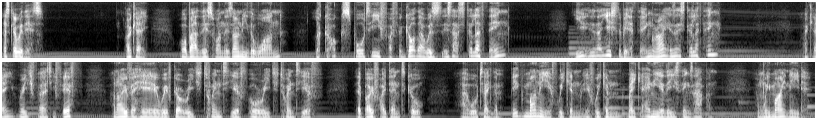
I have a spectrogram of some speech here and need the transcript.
Let's go with this. Okay, what about this one? There's only the one. Le Coq Sportif. I forgot that was. Is that still a thing? You, that used to be a thing, right? Is it still a thing? Okay, reach 35th. And over here we've got reach 20th or reach 20th. They're both identical. Uh, we'll take them. Big money if we can if we can make any of these things happen. And we might need it.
